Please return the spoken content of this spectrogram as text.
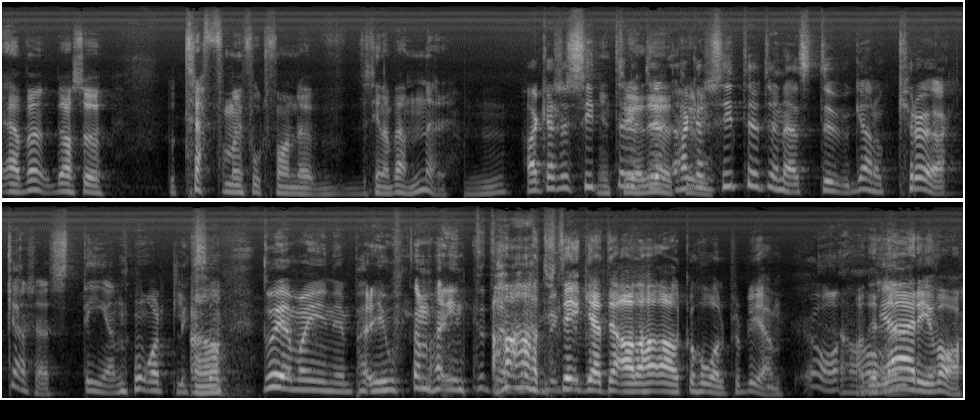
även, alltså, då träffar man ju fortfarande sina vänner. Han kanske sitter, ute, han kanske sitter ute i den här stugan och krökar så här stenhårt liksom. Ja. Då är man ju inne i en period när man inte Ah, du tänker att det är alla har alkoholproblem? Ja. Ja, det lär det ju vara.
